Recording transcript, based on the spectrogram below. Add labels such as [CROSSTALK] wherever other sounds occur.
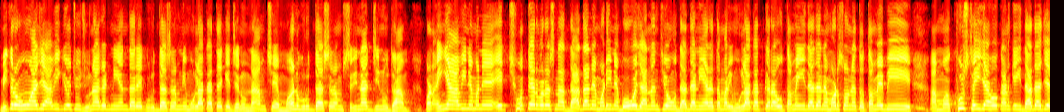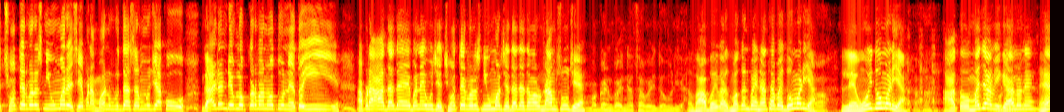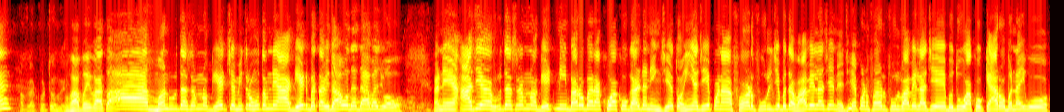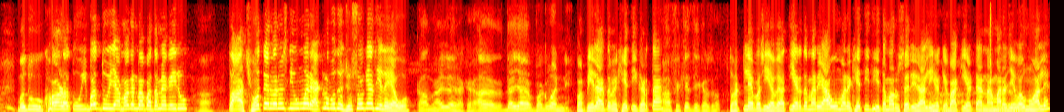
મિત્રો હું આજે આવી ગયો છું જુનાગઢની અંદર એક વૃદ્ધાશ્રમની મુલાકાતે કે જેનું નામ છે મન વૃદ્ધાશ્રમ શ્રીનાથજીનું ધામ. પણ અહીંયા આવીને મને એક છોતેર વર્ષના દાદાને મળીને બહુ જ આનંદ થયો. હું દાદાની યારે તમારી મુલાકાત કરાવું. તમે એ દાદાને મળશો ને તો તમે બી આમ ખુશ થઈ જાઓ કારણ કે એ દાદા જે છોતેર વર્ષની ઉંમરે છે પણ આ મન વૃદ્ધાશ્રમનું જે આખું ગાર્ડન ડેવલપ કરવાનું હતું ને તો એ આપણા આ દાદાએ બનાવ્યું છે. છોતેર વર્ષની ઉંમર છે. દાદા તમારું નામ શું છે? મગનભાઈ નાથાભાઈ દોમડિયા. વાહ ભાઈ વાહ. મગનભાઈ નાથાભાઈ દોમડિયા? લે હું દોમડિયા? [LAUGHS] આ તો મજા આવી ગઈ હાલો ને હે? આપણા કુટુંબી. વાહ ભાઈ વાહ તો આ મન વૃદ્ધાશ્રમનો ગેટ છે. મિત્રો હું તમને આ ગેટ બતાવી દઉં. આવો દાદા આ બાજુ આવો. અને આ જે વૃદ્ધાશ્રમનો ગેટની બારોબાર આખું આખું ગાર્ડનિંગ છે તો અહીંયા જે પણ આ ફળ ફૂલ જે બધા વાવેલા છે ને જે પણ ફળ ફૂલ વાવેલા છે બધું આખો ક્યારો બનાવ્યો બધું ખડ હતું એ બધું યા મગન બાપા તમે કર્યું? હા. તો આ છોતેર વર્ષની ઉંમરે આટલો બધો જુસ્સો ક્યાંથી લઈ આવો? કામ હાલ્યા રાખે. આ દયા ભગવાનની. પણ પેલા તમે ખેતી કરતા? હા ખેતી કરતો. તો એટલે પછી હવે અત્યારે તમારે આ ઉંમરે ખેતીથી તમારું શરીર હાલી શકે. બાકી અટાના અમારા જેવાનું હાલે?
